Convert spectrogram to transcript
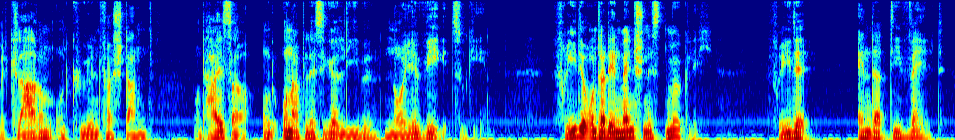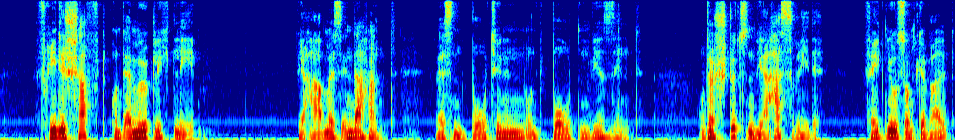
mit klarem und kühlem Verstand und heißer und unablässiger Liebe neue Wege zu gehen. Friede unter den Menschen ist möglich. Friede ändert die Welt. Friede schafft und ermöglicht Leben. Wir haben es in der Hand, wessen Botinnen und Boten wir sind. Unterstützen wir Hassrede, Fake News und Gewalt?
